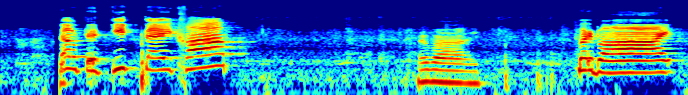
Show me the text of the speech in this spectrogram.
เราจะจิตใจครับ บ๊ายบาย บ๊ายบายจุบๆนะ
